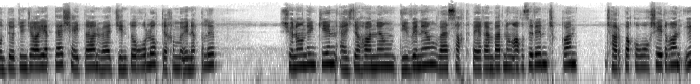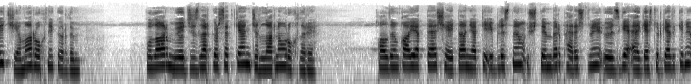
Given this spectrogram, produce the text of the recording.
14 oyatda shayton va jin to'g'riliq texmi aniq qilib Шуныңдан keyin әждиһаның, дивенең ва сахты пайгамбарның агызыдан чыккан çarpaqqa охшайдыган 3 яман рухны күрдем. Bular мөҗизләр күрсәткән җилларның рухлары. Алдыңғы аятта шейтан яки иблисның үштен бір пәріштіні өзге әгәштүргәлікіні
